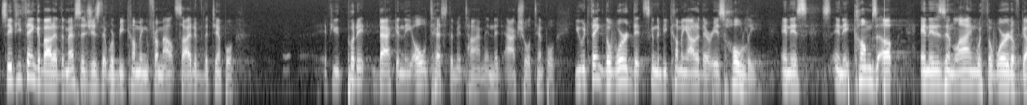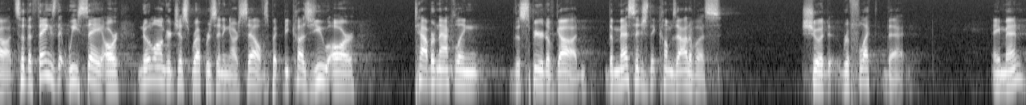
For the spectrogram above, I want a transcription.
So if you think about it, the messages that would be coming from outside of the temple, if you put it back in the Old Testament time, in the actual temple, you would think the word that's going to be coming out of there is holy and, is, and it comes up and it is in line with the Word of God. So the things that we say are no longer just representing ourselves, but because you are tabernacling the Spirit of God, the message that comes out of us should reflect that. Amen?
